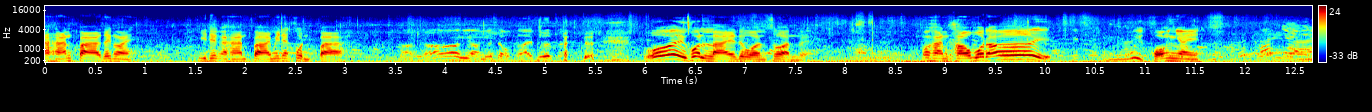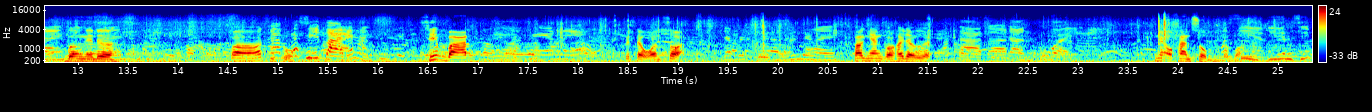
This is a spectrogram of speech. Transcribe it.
อาหารป่าจักหน่อย มีทั้งอาหารป่ามีทั้งคนป่ามาเนาะเงี้ยเงินเจ้าขายเบิดโอ้ย คนหลายตัวอ่อนซ่อนเลยมาหันเขาบ่ได้อุ้ยของใหญ่ของใหญ่เบิ่งเนี่ยเด้อป้าดติโถสี่บาทได้หันสิบบาทเป็นแต่อ่อนสอนอย่าไปปลูกมันเหนื่อยพักหยังก่อนเขาจะเอิดผักกาดด้านกล้วยแนวคันสมนะบอกกินสิบ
